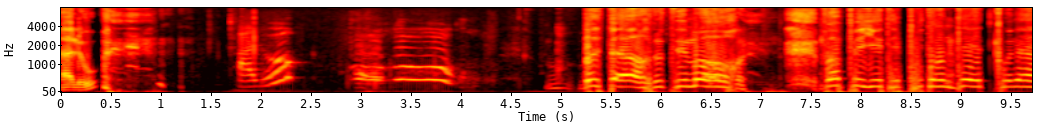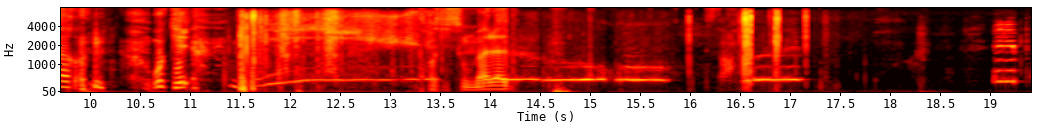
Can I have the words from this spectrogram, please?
Allô? Allô? Bâtard, de t'es mort Va payer tes putains de dettes, connard Ok. Transition de malade. Ça. Et les profs de mathématiques de parvenus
